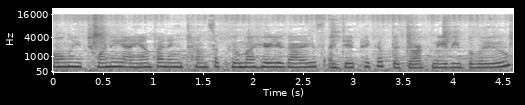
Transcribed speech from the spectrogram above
Only 20 I am finding tons of Puma here, you guys. I did pick up the dark navy blue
